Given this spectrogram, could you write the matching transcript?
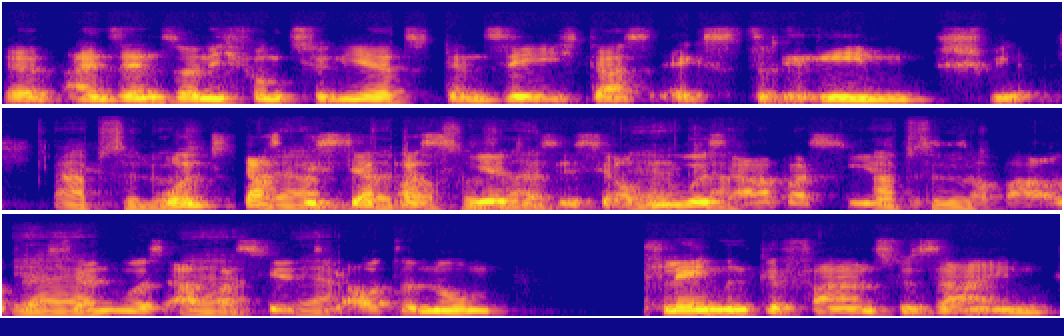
äh, ein Sensor nicht funktioniert, dann sehe ich das extrem schwierig. Absolut. Und das ja, ist ja passiert, so das ist ja auch ja, in den USA passiert, Absolut. das ist auch bei Autos ja, in den USA passiert, die autonom claimend gefahren zu sein.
